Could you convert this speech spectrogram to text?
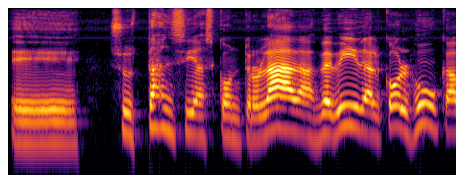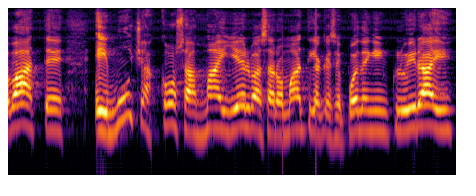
eh, sustancias controladas, bebida, alcohol, juca, bate y muchas cosas más hierbas aromáticas que se pueden incluir ahí,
